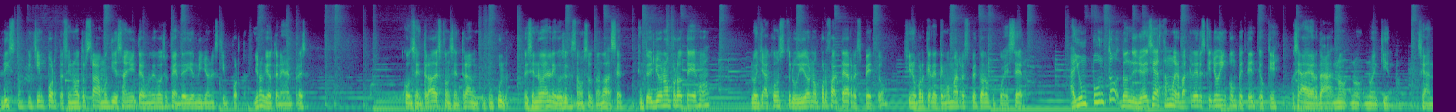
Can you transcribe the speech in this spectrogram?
Listo. ¿Y qué importa? Si nosotros trabajamos 10 años y tenemos un negocio que vende 10 millones, ¿qué importa? Yo no quiero tener empresa. Concentrado, desconcentrado, me importa un culo. Ese no es el negocio que estamos tratando de hacer. Entonces yo no protejo lo ya construido no por falta de respeto, sino porque le tengo más respeto a lo que puede ser. Hay un punto donde yo decía, esta mujer va a creer es que yo soy incompetente o qué. O sea, de verdad, no, no, no entiendo. O sea,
